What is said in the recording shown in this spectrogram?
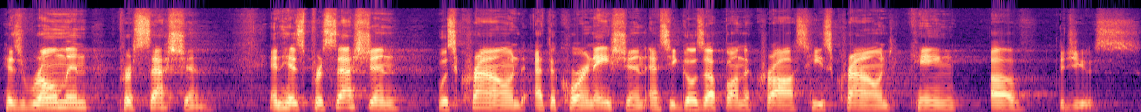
his Roman procession. And his procession was crowned at the coronation. As he goes up on the cross, he's crowned King of the Jews.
